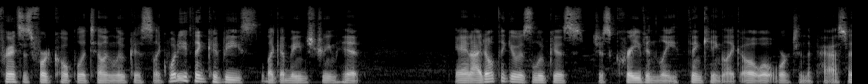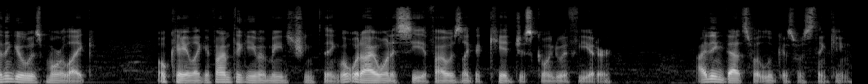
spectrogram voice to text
Francis Ford Coppola telling Lucas, like, what do you think could be like a mainstream hit? And I don't think it was Lucas just cravenly thinking like, oh, what worked in the past. I think it was more like, okay, like if I'm thinking of a mainstream thing, what would I want to see if I was like a kid just going to a theater? I think that's what Lucas was thinking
